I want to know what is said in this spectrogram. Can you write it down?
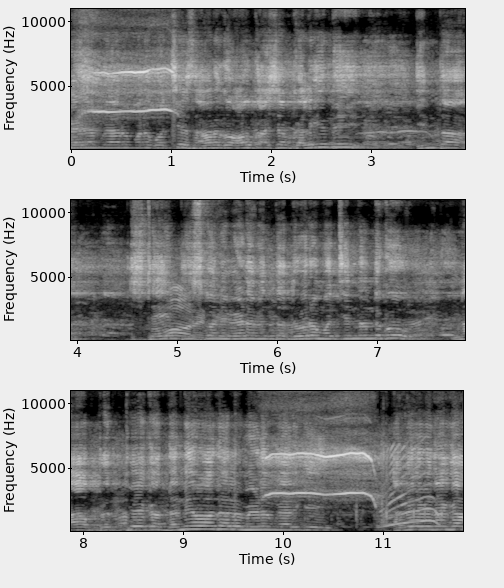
మేడం గారు మనకు వచ్చే మనకు అవకాశం కలిగింది. ఇంత స్టేజ్ తీసుకొని మేడం ఇంత దూరం వచ్చినందుకు నా ప్రత్యేక ధన్యవాదాలు మేడం గారికి. అదేవిధంగా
